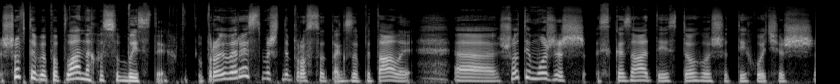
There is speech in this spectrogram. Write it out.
що в тебе по планах особистих? Про Еверест ми ж не просто так запитали. Що ти можеш сказати з того, що ти хочеш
